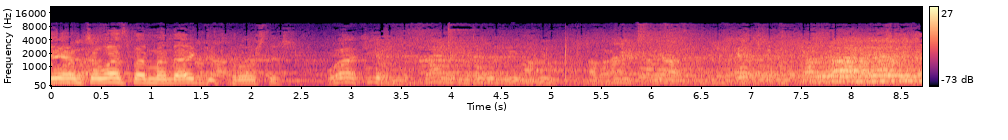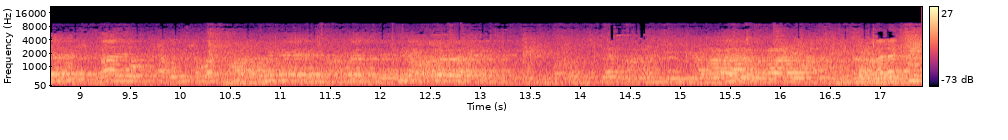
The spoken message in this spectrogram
یہ ہم چواز پر مانداری دکھ پروشتش فروش تش الطبراني في الرياض لا يوقف ملكي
